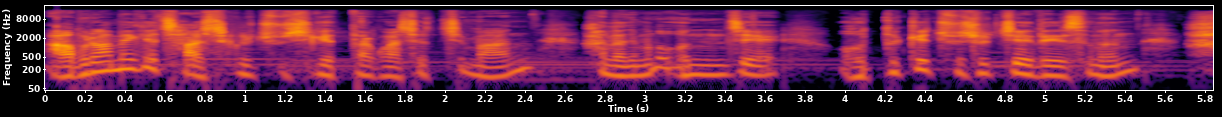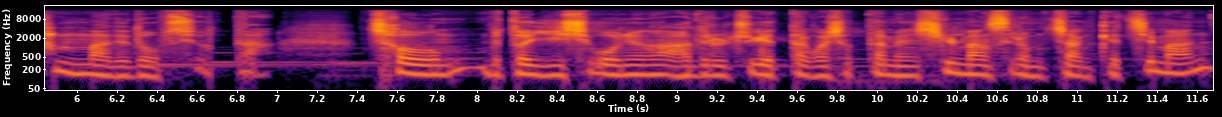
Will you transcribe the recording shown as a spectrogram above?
아브라함에게 자식을 주시겠다고 하셨지만 하나님은 언제 어떻게 주실지에 대해서는 한마디도 없으셨다. 처음부터 25년 아들을 주겠다고 하셨다면 실망스럽지 않겠지만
